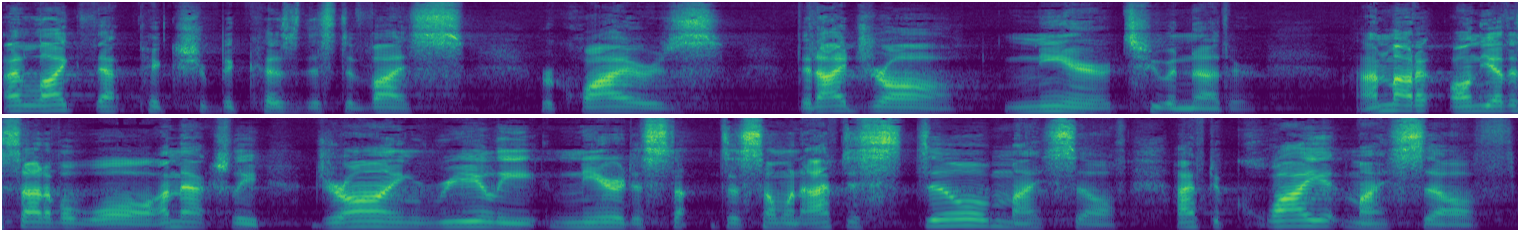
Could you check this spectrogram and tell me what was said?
I like that picture because this device requires that I draw near to another. I'm not on the other side of a wall. I'm actually drawing really near to, to someone. I have to still myself. I have to quiet myself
